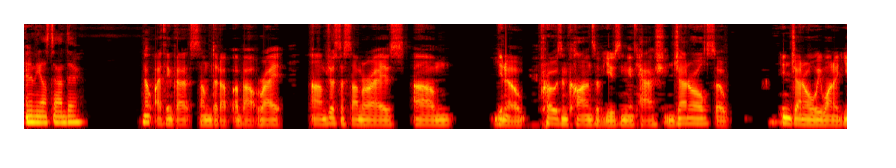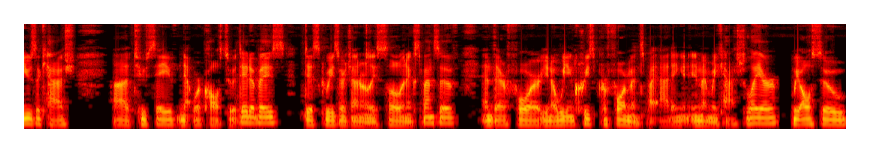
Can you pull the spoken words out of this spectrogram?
Anything else to add there? No, I think that summed it up about right. um, just to summarize, um, you know, pros and cons of using a cache in general. So, in general, we want to use a cache uh, to save network calls to a database. Disk reads are generally slow and expensive, and therefore, you know, we increase performance by adding an in-memory cache layer. We also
